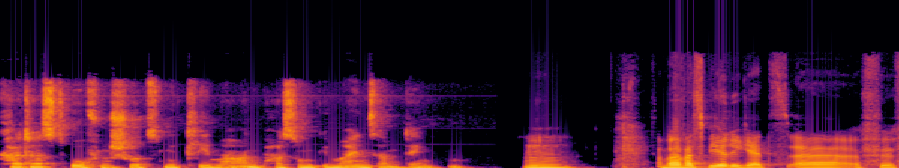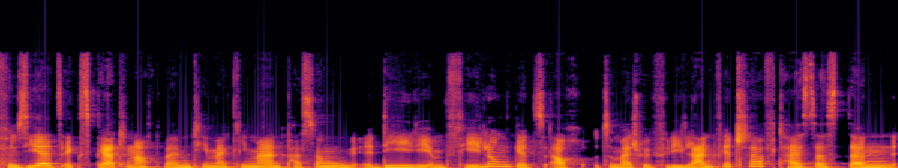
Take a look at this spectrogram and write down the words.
Katastrophenschutz mit Klimaanpassung gemeinsam denken. Mhm. Aber was wäre jetzt äh, für, für Sie als Expertin auch beim Thema Klimaanpassung die, die Empfehlung jetzt auch zum Beispiel für die Landwirtschaft? Heißt das dann,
